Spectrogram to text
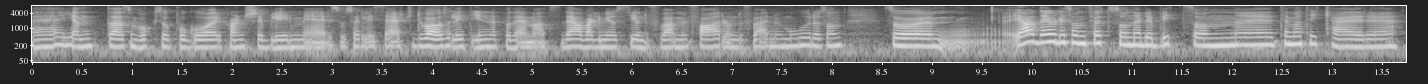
eh, jenter som vokser opp på gård, kanskje blir mer sosialisert. Du var også litt inne på det med at det har veldig mye å si om du får være med far eller om du får være med mor. og sånn. Så ja, det er jo litt sånn født sånn eller blitt sånn eh, tematikk her eh,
